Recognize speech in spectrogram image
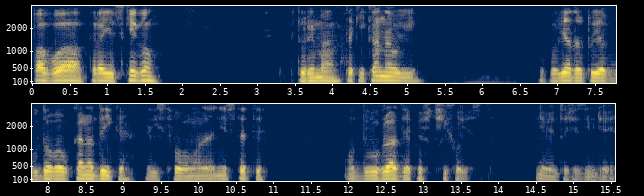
Pawła Krajewskiego, który ma taki kanał i opowiadał tu, jak budował Kanadyjkę listwową, ale niestety od dwóch lat jakoś cicho jest. Nie wiem, co się z nim dzieje.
